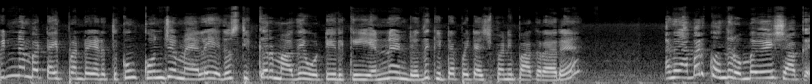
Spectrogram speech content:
பின் நம்பர் டைப் பண்ற இடத்துக்கும் கொஞ்சம் மேல ஏதோ ஸ்டிக்கர் மாதிரி ஒட்டி இருக்கு என்னன்றது கிட்ட போய் டச் பண்ணி பாக்குறாரு. அந்த நபருக்கு வந்து ரொம்பவே ஷாக்கு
